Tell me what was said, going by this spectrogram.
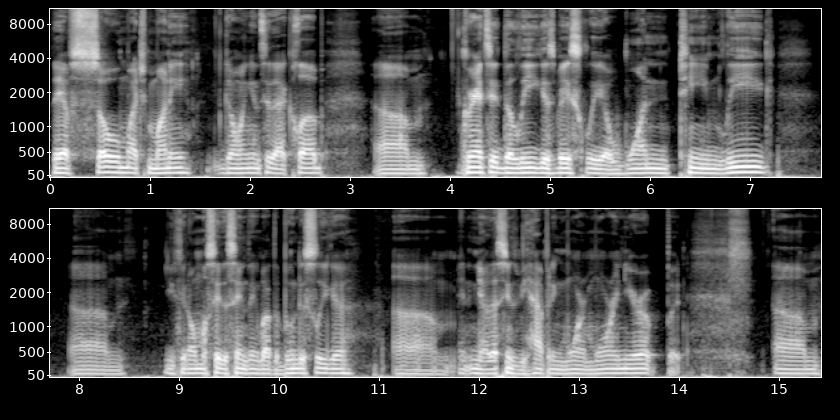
They have so much money going into that club. Um, granted, the league is basically a one team league. Um, you could almost say the same thing about the Bundesliga. Um, and you know that seems to be happening more and more in Europe, but um,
